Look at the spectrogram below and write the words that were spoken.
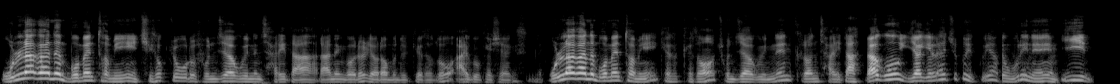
올라가는 모멘텀이 지속적으로 존재하고 있는 자리다라는 거를 여러분들께서도 알고 계셔야겠습니다. 올라가는 모멘텀이 계속해서 존재하고 있는 그런 자리다라고 이야기를 해주고 있고요. 우리는 이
